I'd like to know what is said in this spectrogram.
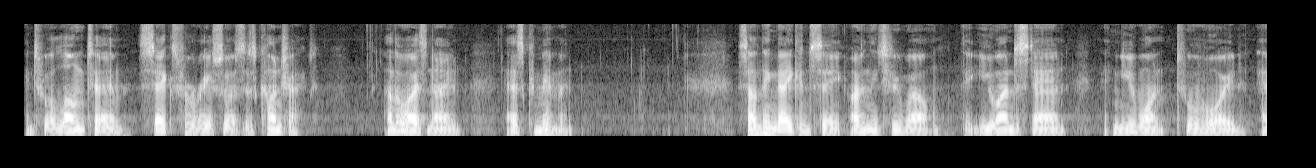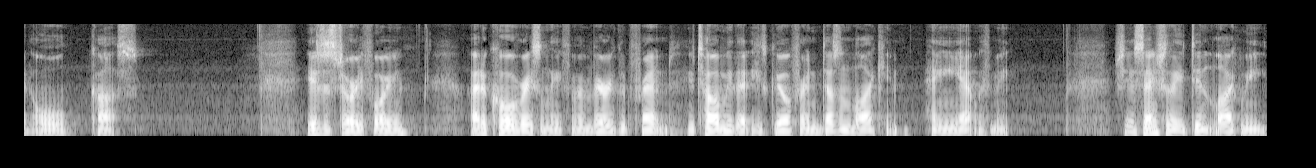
into a long term sex for resources contract, otherwise known as commitment. Something they can see only too well that you understand and you want to avoid at all costs. Here's a story for you. I had a call recently from a very good friend who told me that his girlfriend doesn't like him hanging out with me. She essentially didn't like me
